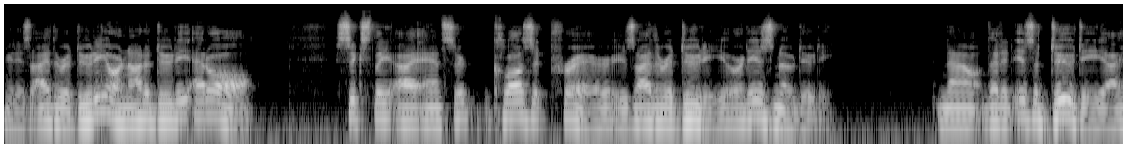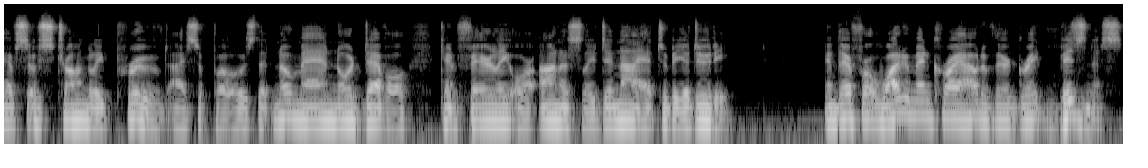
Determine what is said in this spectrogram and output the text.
it is either a duty or not a duty at all. Sixthly, I answer, closet prayer is either a duty or it is no duty. Now, that it is a duty, I have so strongly proved, I suppose, that no man nor devil can fairly or honestly deny it to be a duty. And therefore, why do men cry out of their great business?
